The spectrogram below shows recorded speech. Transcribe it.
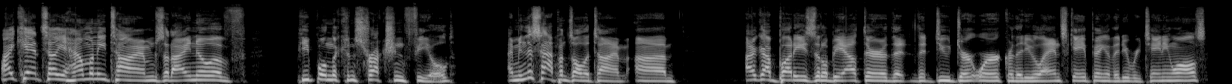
I can't tell you how many times that I know of people in the construction field. I mean, this happens all the time. Um, I got buddies that'll be out there that that do dirt work or they do landscaping or they do retaining walls.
